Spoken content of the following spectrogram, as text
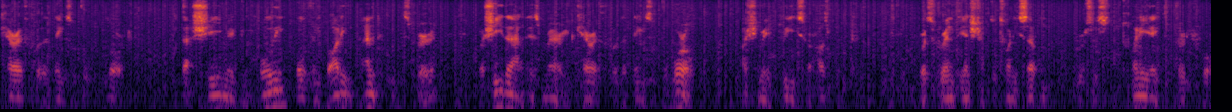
careth for the things of the Lord, that she may be holy both in body and in spirit. But she that is married careth for the things of the world, how she may please her husband. 1 Corinthians chapter 27, verses 28 to 34.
